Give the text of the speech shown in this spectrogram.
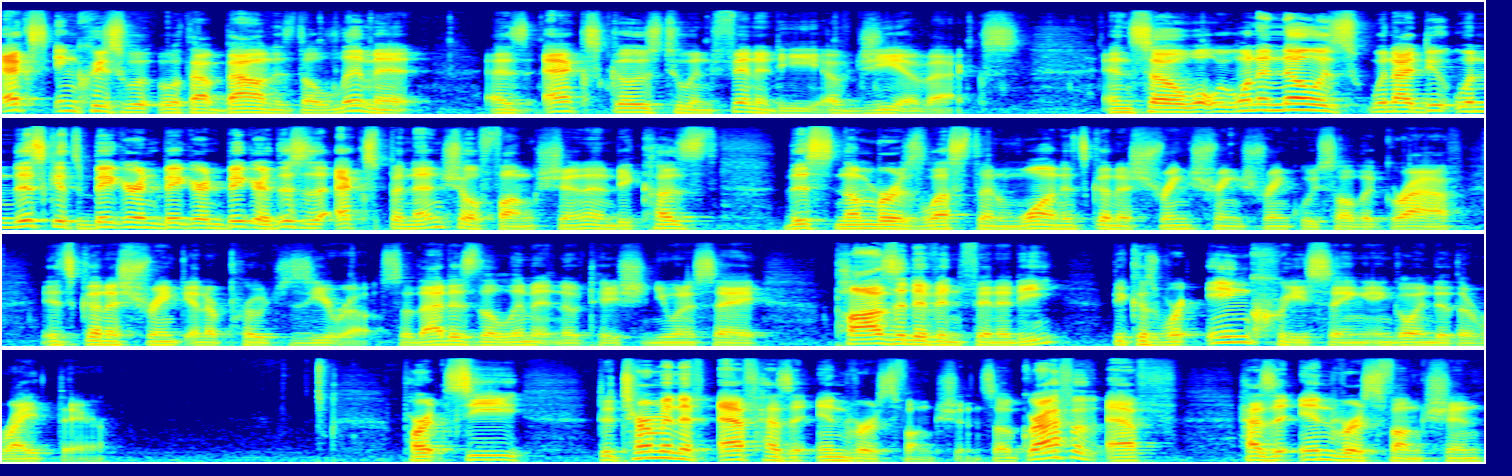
x increases without bound is the limit as x goes to infinity of g of x. And so what we want to know is when I do when this gets bigger and bigger and bigger, this is an exponential function, and because this number is less than one, it's going to shrink, shrink, shrink. We saw the graph. It's going to shrink and approach zero. So that is the limit notation. You want to say positive infinity because we're increasing and going to the right there. Part C, determine if f has an inverse function. So graph of f has an inverse function.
